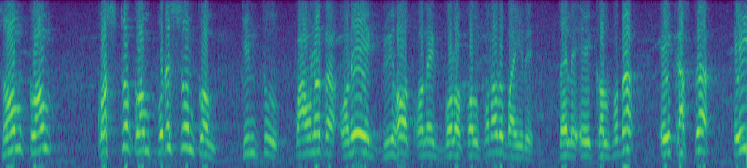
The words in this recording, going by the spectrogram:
শ্রম কম, কষ্ট কম, পরিশ্রম কম, কিন্তু পাওনাটা অনেক বৃহৎ, অনেক বড় কল্পনারও বাইরে। তাহলে এই কল্পনা, এই কাজটা, এই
